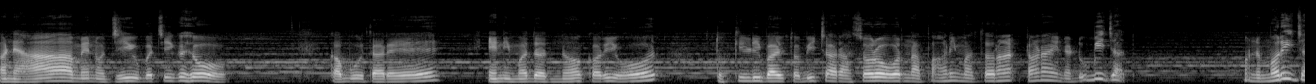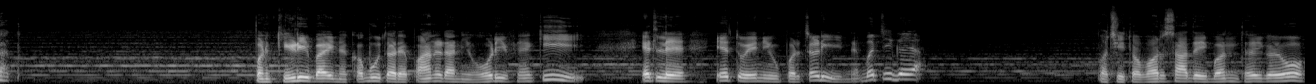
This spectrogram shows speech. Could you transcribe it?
અને આમ એનો જીવ બચી ગયો. કબૂતરે એની મદદ ન કરી હોત, તો કીડીબાઈ તો બિચારા સરોવરના પાણીમાં તણાઈને ડૂબી જાત અને મરી જાત. પણ કીડીબાઈને કબૂતરે પાંદડાની હોડી ફેંકી એટલે એ તો એની ઉપર ચડીને બચી ગયા. પછી તો વરસાદે બંધ થઈ ગયો.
